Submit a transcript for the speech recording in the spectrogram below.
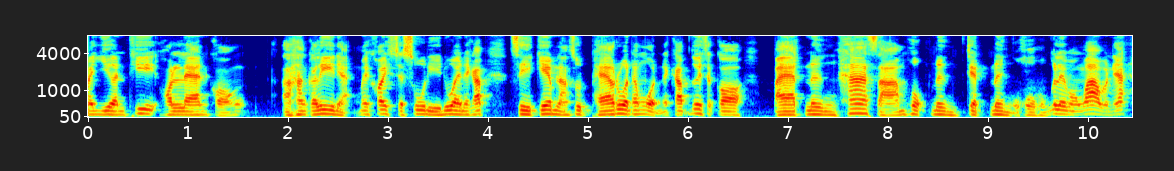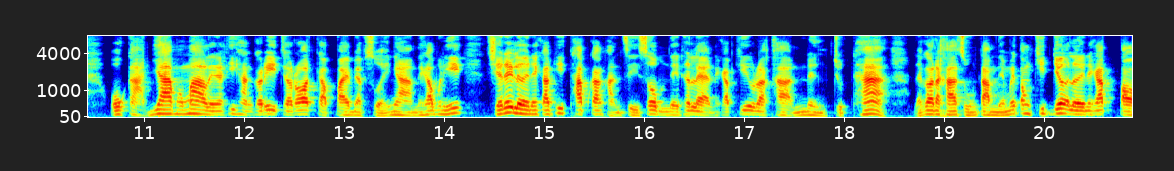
มาเยือนที่ฮอลแลนด์ของฮังการีเนี่ยไม่ค่อยจะสู้ดีด้วยนะครับ4เกมหลังสุดแพ้รวดทั้งหมดนะครับด้วยสกอร์ 8 1 5 3 6 1 7 1 โอ้โห ผมก็เลยมองว่าวันนี้โอกาสยากมาก ๆ เลยนะ ที่ฮังการีจะรอดกลับไปแบบสวยงามนะครับ วันนี้เชียร์ได้เลยนะครับ ที่ทับกังหันสีส้มเนเธอร์แลนด์นะครับ ที่ราคา 1.5 แล้วก็ราคาสูงต่ำเนี่ยไม่ต้องคิดเยอะเลยนะครับ ต่อ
